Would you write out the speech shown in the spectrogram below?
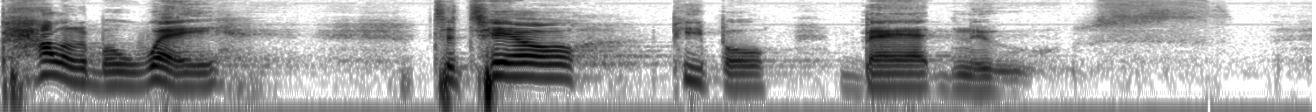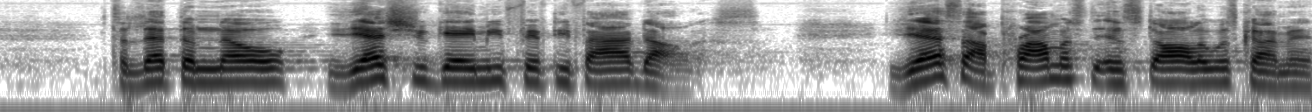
palatable way to tell people bad news. To let them know, yes, you gave me $55. Yes, I promised the installer was coming,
